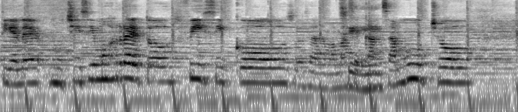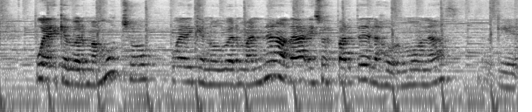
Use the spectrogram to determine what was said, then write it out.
tiene muchísimos retos físicos, o sea, la mamá se cansa mucho, Puede que duerma mucho, puede que no duerma nada, eso es parte de las hormonas que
